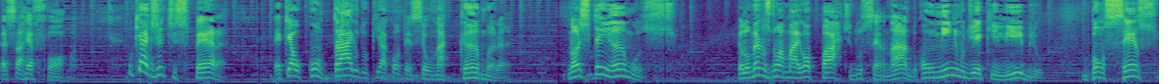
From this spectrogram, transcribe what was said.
essa reforma. O que a gente espera é que, ao contrário do que aconteceu na Câmara, nós tenhamos pelo menos uma maior parte do Senado com um mínimo de equilíbrio, bom senso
